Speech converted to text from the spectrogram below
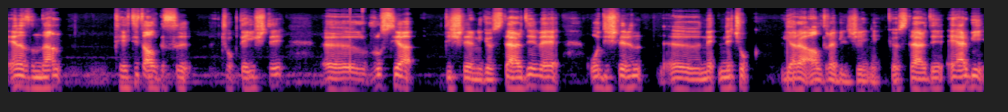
en azından tehdit algısı çok değişti. Ee, Rusya dişlerini gösterdi ve o dişlerin e, ne, ne çok yara aldırabileceğini gösterdi. Eğer bir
